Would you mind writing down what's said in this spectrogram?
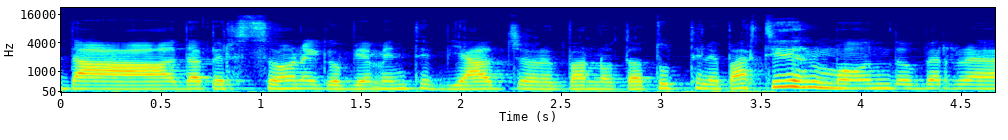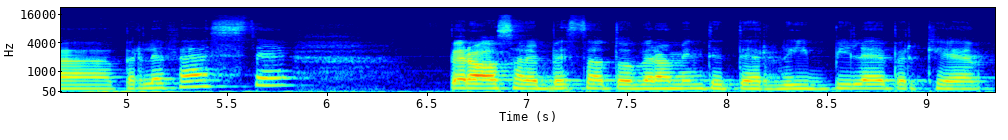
da, da, persone che ovviamente viaggiano e vanno da tutte le parti del mondo per, per le feste, però sarebbe stato veramente terribile perché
